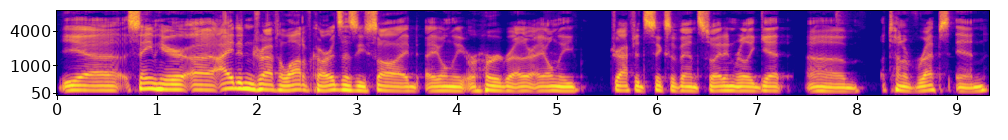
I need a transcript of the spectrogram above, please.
Yeah, same here. Uh, I didn't draft a lot of cards, as you saw. I, I only or heard rather. I only drafted six events, so I didn't really get um, a ton of reps in.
